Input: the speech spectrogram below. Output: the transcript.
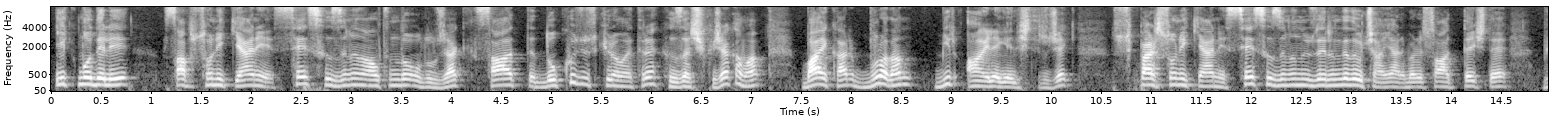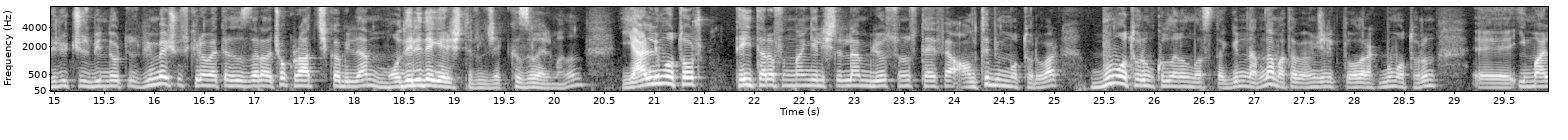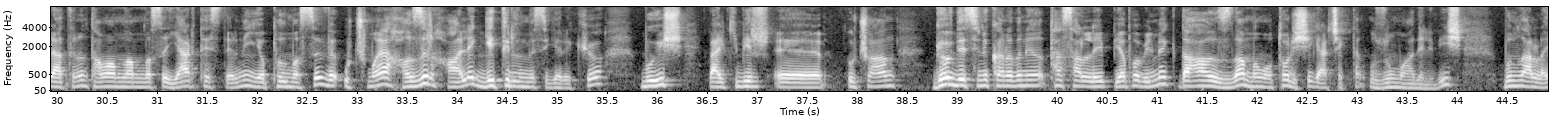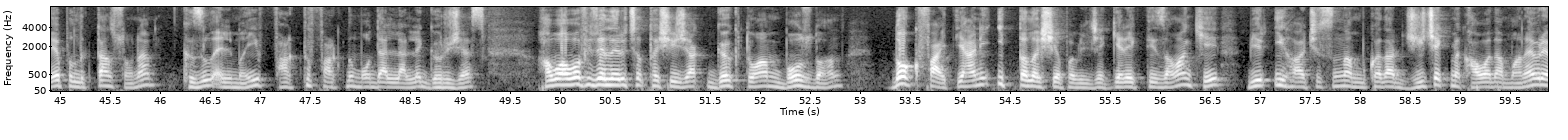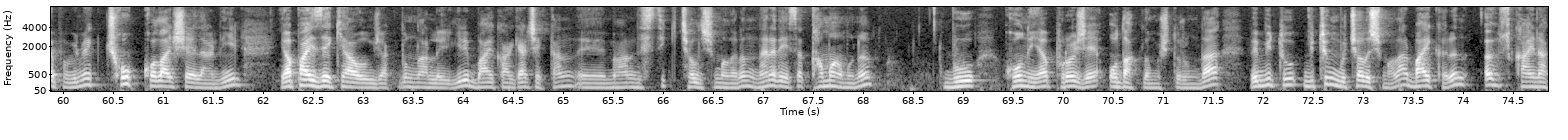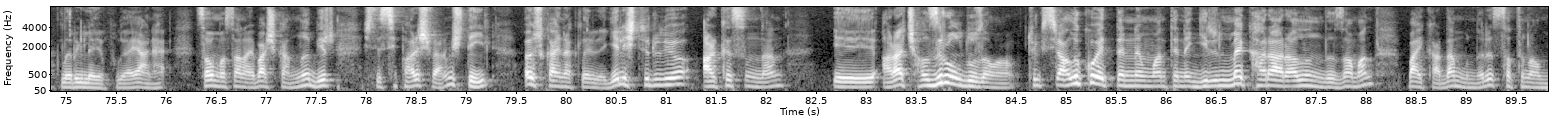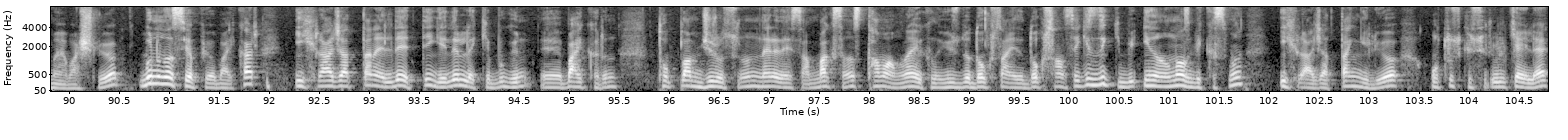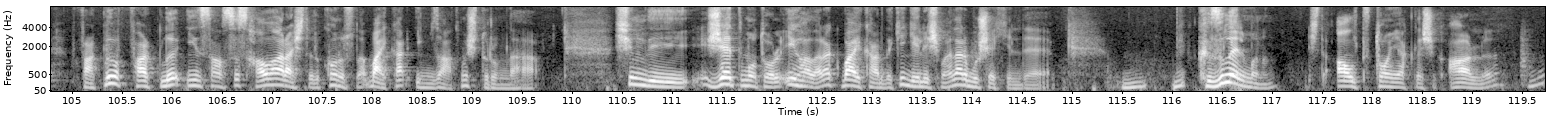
ilk modeli subsonik yani ses hızının altında olacak. Saatte 900 kilometre hıza çıkacak ama Baykar buradan bir aile geliştirecek süpersonik yani ses hızının üzerinde de uçan yani böyle saatte işte 1300, 1400, 1500 kilometre hızlara da çok rahat çıkabilen modeli de geliştirilecek Kızıl Elma'nın. Yerli motor TEİ tarafından geliştirilen biliyorsunuz TF 6000 motoru var. Bu motorun kullanılması da gündemde ama tabii öncelikli olarak bu motorun e, imalatının tamamlanması, yer testlerinin yapılması ve uçmaya hazır hale getirilmesi gerekiyor. Bu iş belki bir e, uçağın gövdesini kanadını tasarlayıp yapabilmek daha hızlı ama motor işi gerçekten uzun vadeli bir iş. Bunlarla yapıldıktan sonra Kızıl Elma'yı farklı farklı modellerle göreceğiz. Hava hava füzeleri taşıyacak Gökdoğan, Bozdoğan dogfight yani it dalaşı yapabilecek gerektiği zaman ki bir İHA açısından bu kadar G çekmek, havada manevra yapabilmek çok kolay şeyler değil. Yapay zeka olacak bunlarla ilgili. Baykar gerçekten e, mühendislik çalışmaların neredeyse tamamını bu konuya, projeye odaklamış durumda ve bütün bu çalışmalar Baykar'ın öz kaynaklarıyla yapılıyor. Yani Savunma Sanayi Başkanlığı bir işte sipariş vermiş değil. Öz kaynaklarıyla geliştiriliyor. Arkasından e, araç hazır olduğu zaman, Türk Silahlı Kuvvetleri'nin envanterine girilme kararı alındığı zaman Baykar'dan bunları satın almaya başlıyor. Bunu nasıl yapıyor Baykar? İhracattan elde ettiği gelirle ki bugün e, Baykar'ın toplam cirosunun neredeyse baksanız tamamına yakın %97-98'lik gibi inanılmaz bir kısmı ihracattan geliyor. 30 küsür ülkeyle farklı farklı insansız hava araçları konusunda Baykar imza atmış durumda. Şimdi jet motorlu İHA olarak Baykar'daki gelişmeler bu şekilde. Kızıl Elma'nın işte 6 ton yaklaşık ağırlığı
